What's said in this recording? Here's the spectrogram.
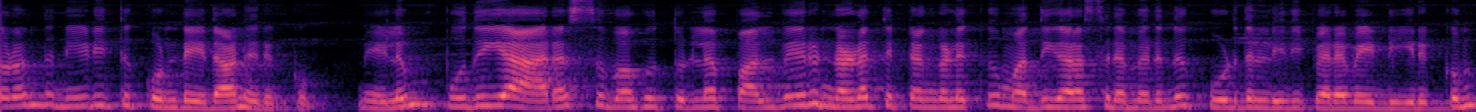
தொடர்ந்து நீடித்து கொண்டேதான் இருக்கும். மேலும் புதிய அரசு வகுத்துள்ள பல்வேறு நலத்திட்டங்களுக்கு மத்திய அரசிடமிருந்து கூடுதல் நிதி பெற வேண்டியிருக்கும்.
